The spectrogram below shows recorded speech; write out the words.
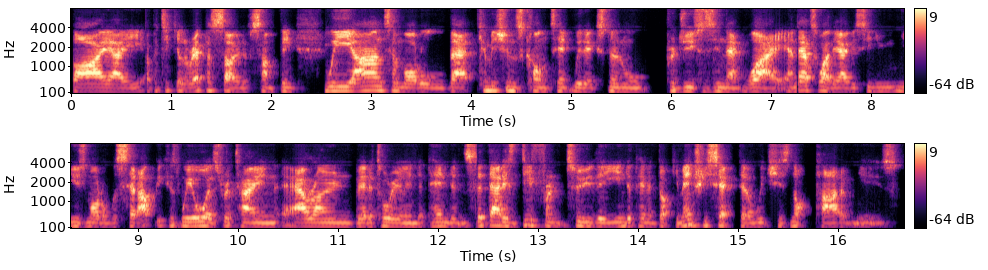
buy a, a particular episode of something. We aren't a model that commissions content with external producers in that way. And that's why the ABC News model was set up because we always retain our own editorial independence. But that is different to the independent documentary sector, which is not part of news.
